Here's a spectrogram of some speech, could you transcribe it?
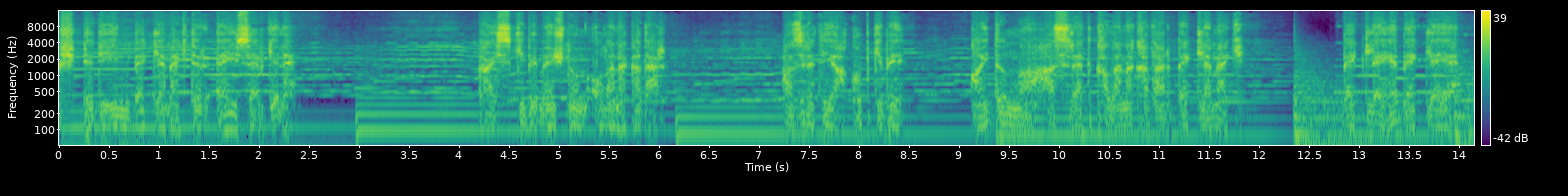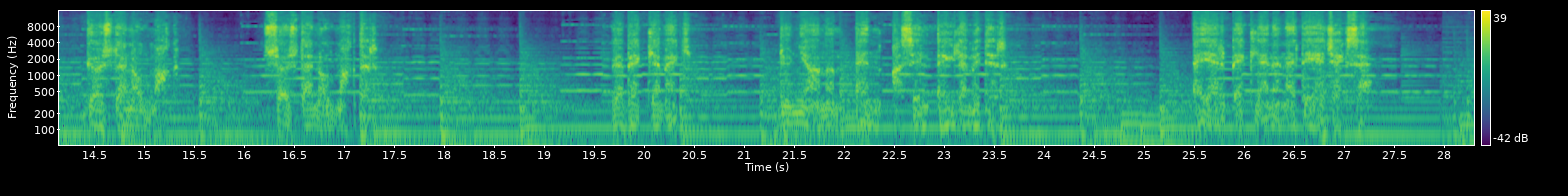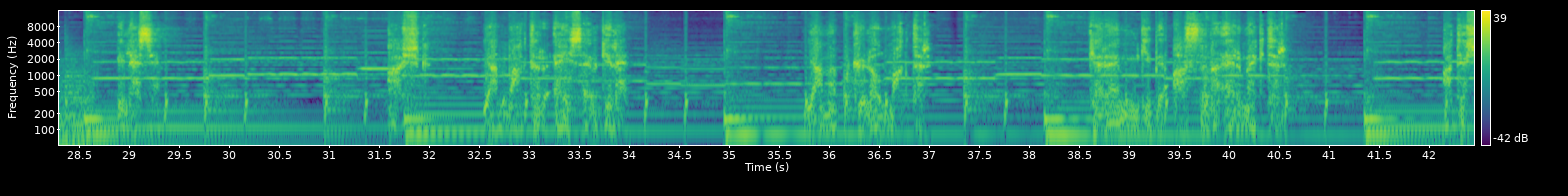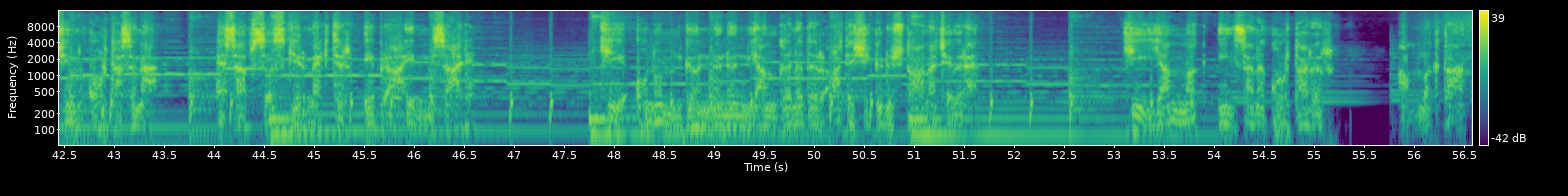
Aşk dediğin beklemektir ey sevgili. Kays gibi Mecnun olana kadar, Hazreti Yakup gibi aydınlığa hasret kalana kadar beklemek, bekleye bekleye gözden olmak, sözden olmaktır. Ve beklemek, dünyanın en asil eylemidir. Eğer beklenene değecekse, bilesin. Yanmaktır ey sevgili. Yanıp kül olmaktır. Kerem gibi aslına ermektir. Ateşin ortasına hesapsız girmektir İbrahim misali. Ki onun gönlünün yangınıdır ateşi gülüstana çeviren. Ki yanmak insanı kurtarır hamlıktan.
